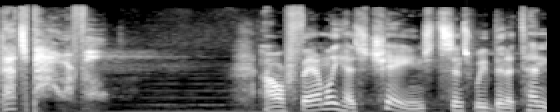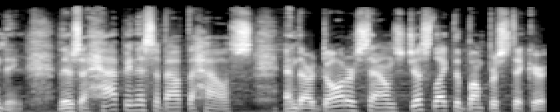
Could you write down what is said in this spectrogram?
That's our family has changed since we've been attending. There's a happiness about the house, and our daughter sounds just like the bumper sticker.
